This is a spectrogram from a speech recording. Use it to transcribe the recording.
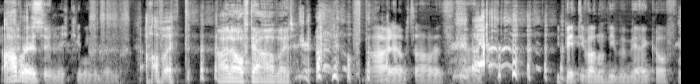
alle Arbeit. persönlich kennengelernt. Arbeit. Alle auf der Arbeit. Alle auf der Alle auf der Arbeit. Ja. Die Betty war noch nie bei mir einkaufen.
